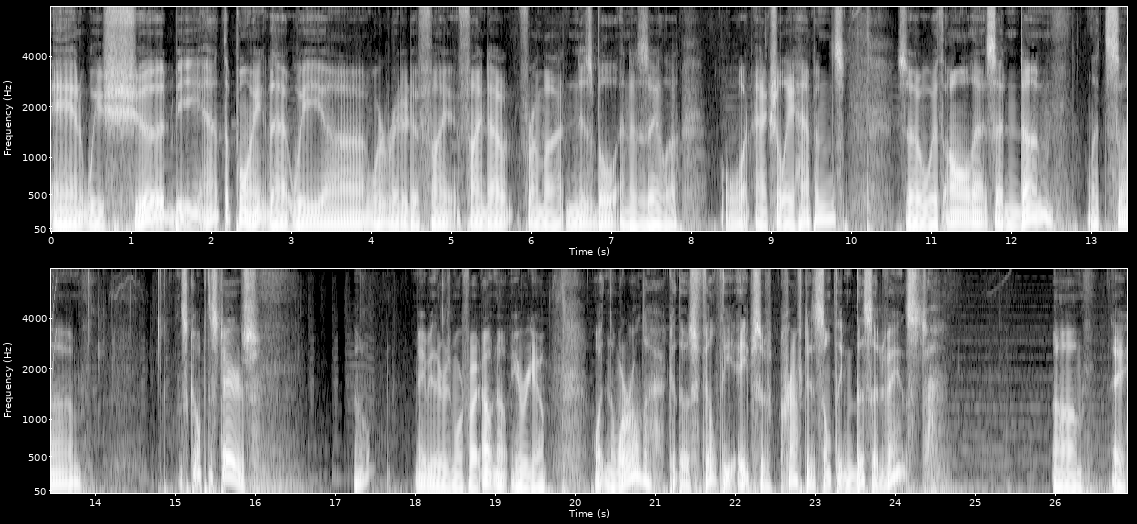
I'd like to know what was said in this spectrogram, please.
And we should be at the point that we uh, we're ready to fi- find out from uh, and Azala what actually happens. So with all that said and done, let's uh, let's go up the stairs. Oh, maybe there's more fight. Oh no, here we go. What in the world? Could those filthy apes have crafted something this advanced? Um, Hey.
